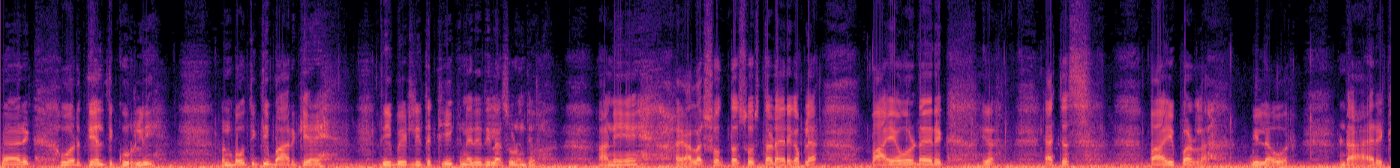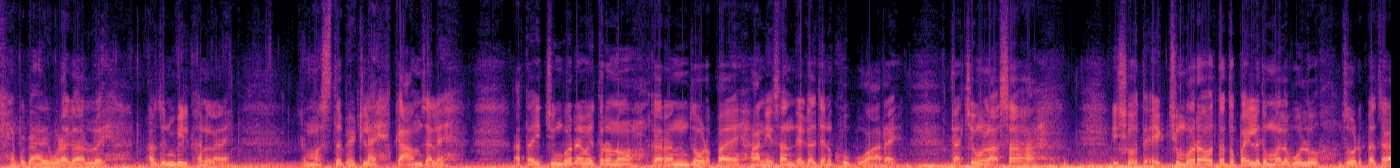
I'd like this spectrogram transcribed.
डायरेक्ट वरती आली ती कुर्ली. पण बहुतेक ती बारकी आहे. ती भेटली तर ठीक नाही ते तिला सोडून देऊ. आणि याला शोधता शोधता डायरेक्ट आपल्या पायावर डायरेक्ट या याच्याच पायी पडला बिलावर. डायरेक्ट हे बघा एवढा गारलो आहे अजून बिल खाणला नाही. तर मस्त भेटला आहे काम झालं आहे आता ही चिंबर आहे मित्रांनो कारण जोडपा आहे आणि संध्याकाळच्यानं खूप वार आहे. त्याच्यामुळं असा हा इशू होता एक चिंबोरा होता तो पहिले तुम्हाला बोलू जोडप्याचा.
